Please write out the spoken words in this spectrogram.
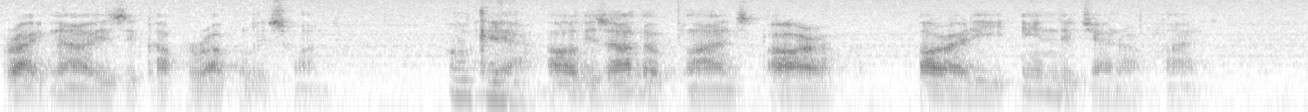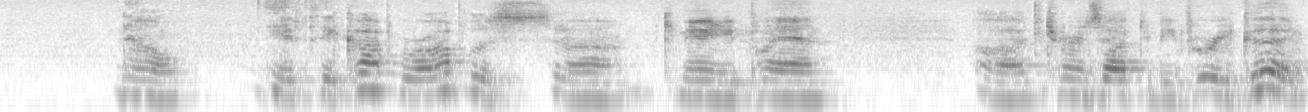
right now is the Copperopolis one. Okay. Yeah, all these other plans are already in the general plan. Now, if the Copperopolis uh, community plan uh, turns out to be very good,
